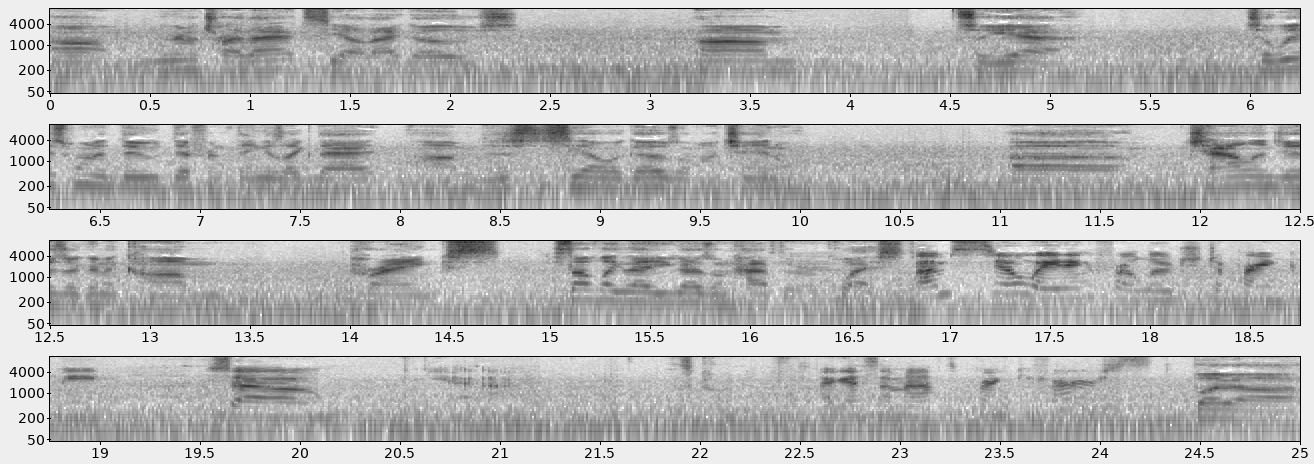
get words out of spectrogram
Um, we're gonna try that, see how that goes. Um, so yeah, so we just want to do different things like that, um, just to see how it goes on our channel. Uh, challenges are gonna come, pranks, stuff like that. You guys don't have to request. I'm still waiting for Luch to prank me. So, yeah. It's coming. I guess I'm gonna have to prank you first. But uh,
